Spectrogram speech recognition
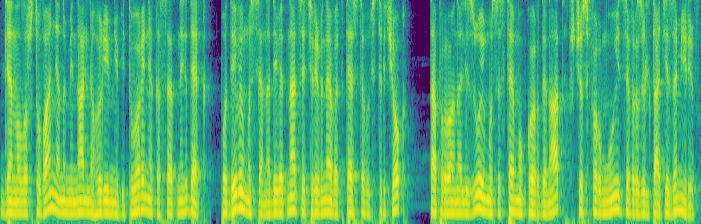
для налаштування номінального рівня відтворення касетних дек. Подивимося на 19 рівневих тестових стрічок та проаналізуємо систему координат, що сформується в результаті замірів.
